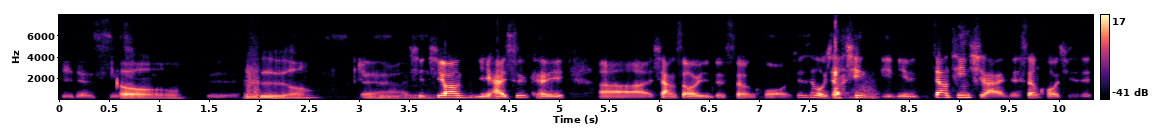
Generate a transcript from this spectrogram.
一件事哦，是是哦。对啊，希希望你还是可以呃享受你的生活。就是我相信你，你这样听起来，你的生活其实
